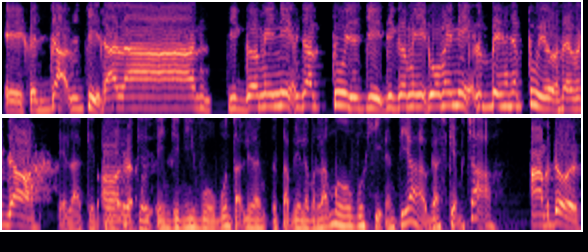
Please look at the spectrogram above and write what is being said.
Eh kejap je cik Dalam 3 minit macam tu je cik 3 minit 2 minit Lebih macam tu je Saya kejar Yalah kereta Oh, oh, engine Evo pun tak boleh tak boleh lama-lama overheat nanti ah gasket pecah. Ah betul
